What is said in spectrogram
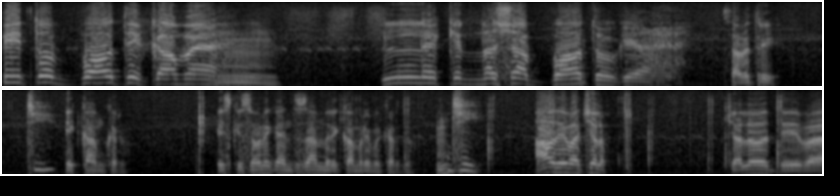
पी तो बहुत ही कम है। हम्म, लेकिन नशा बहुत हो गया है। सावित्री जी। एक काम करो। इसके सोने का इंतज़ाम मेरे कमरे में कर दो हम्म? जी। आओ देवा चलो। चलो देवा।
